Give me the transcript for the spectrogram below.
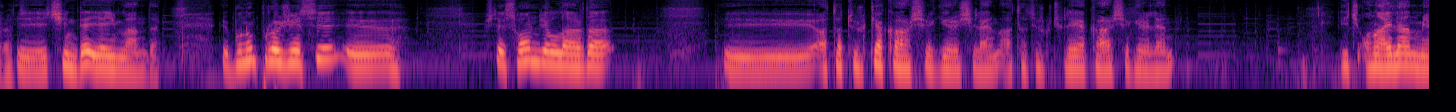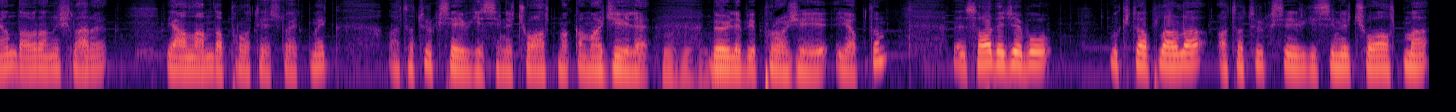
Evet. e, Çin'de yayımlandı. E, Bunun projesi işte son yıllarda e, Atatürk'e karşı girişilen, Atatürkçülüğe karşı girilen hiç onaylanmayan davranışları bir anlamda protesto etmek, Atatürk sevgisini çoğaltmak amacıyla böyle bir projeyi yaptım. E, sadece bu bu kitaplarla Atatürk sevgisini çoğaltma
